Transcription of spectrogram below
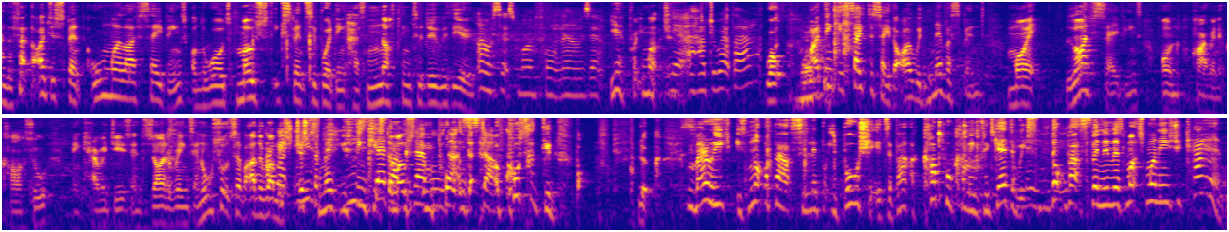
And the fact that I just spent all my life savings on the world's most expensive wedding has nothing to do with you. Oh, so it's my fault now, is it? Yeah, pretty much. Yeah, how'd you work that out? Well, I think it's safe to say that I would never spend my life savings on hiring a castle and carriages and designer rings and all sorts of other rubbish just you- to make you, you think it's the most could that important. stuff. Of course I did. But look, marriage is not about celebrity bullshit. It's about a couple coming together. It's not about spending as much money as you can.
